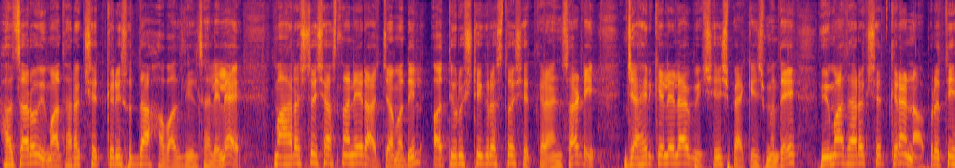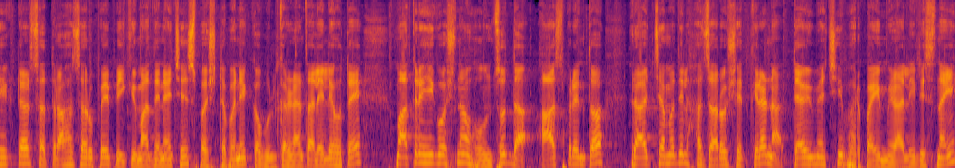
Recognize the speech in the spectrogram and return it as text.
हजारो विमाधारक शेतकरी सुद्धा हवालदिल झालेले आहे. महाराष्ट्र शासनाने राज्यामधील अतिवृष्टीग्रस्त शेतकऱ्यांसाठी जाहीर केलेल्या विशेष पॅकेजमध्ये विमाधारक शेतकऱ्यांना प्रति हेक्टर सतरा हजार रुपये पीक विमा देण्याचे स्पष्टपणे कबूल करण्यात आलेले होते. मात्र ही घोषणा होऊन सुद्धा आजपर्यंत राज्यामधील हजारो शेतकऱ्यांना त्या विम्याची भरपाई मिळालेलीच नाही.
